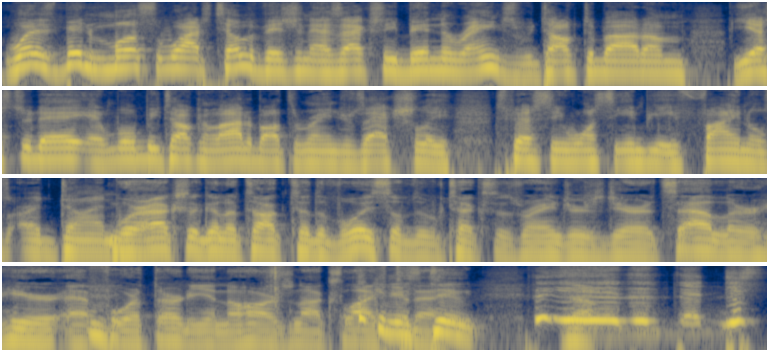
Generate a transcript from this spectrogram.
what has been must-watch television has actually been the Rangers. We talked about them yesterday, and we'll be talking a lot about the Rangers actually, especially once the NBA Finals are done. We're actually going to talk to the voice of the Texas Rangers, Jared Sadler, here at 4:30 in the Hard Knocks Live Look at this today. dude. Just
